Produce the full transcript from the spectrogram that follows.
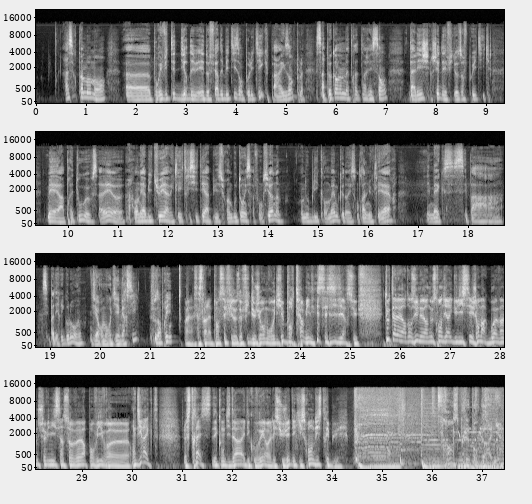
à certains moments, pour éviter de dire et de faire des bêtises en politique, par exemple, ça peut quand même être intéressant d'aller chercher des philosophes politiques. Mais après tout, vous savez, euh, on est habitué avec l'électricité à appuyer sur un bouton et ça fonctionne. On oublie quand même que dans les centrales nucléaires, les mecs, c'est pas, c'est pas des rigolos. Hein. Jérôme Roudier, merci. Je vous en prie. Voilà, ça sera la pensée philosophique de Jérôme Roudier pour terminer ses idées reçues. Tout à l'heure, dans une heure, nous serons en direct du lycée Jean-Marc Boivin de Chevigny-Saint-Sauveur pour vivre euh, en direct le stress des candidats et découvrir les sujets dès qu'ils seront distribués. France Bleu Bourgogne.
